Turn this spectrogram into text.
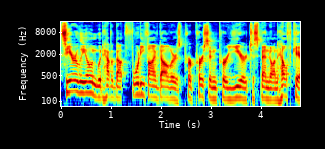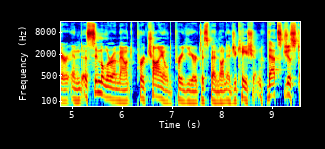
Sierra Leone would have about $45 per person per year to spend on healthcare and a similar amount per child per year to spend on education. That's just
